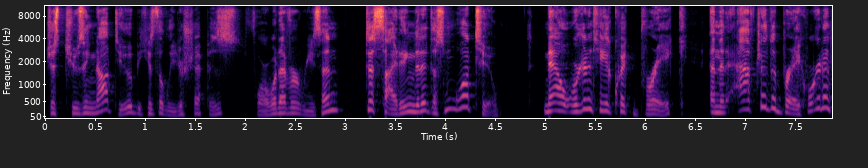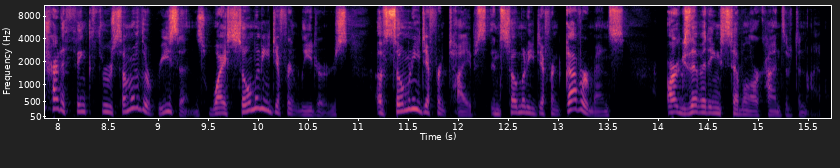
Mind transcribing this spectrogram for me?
just choosing not to because the leadership is, for whatever reason, deciding that it doesn't want to. Now, we're going to take a quick break. And then after the break, we're going to try to think through some of the reasons why so many different leaders of so many different types in so many different governments are exhibiting similar kinds of denial.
